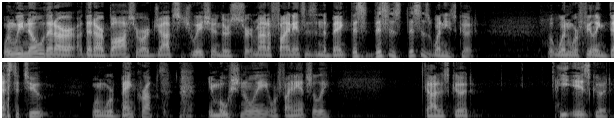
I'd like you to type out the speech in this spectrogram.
when we know that our, that our boss or our job situation, there's a certain amount of finances in the bank, this, this, is, this is when He's good. But when we're feeling destitute, when we're bankrupt emotionally or financially, God is good. He is good.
